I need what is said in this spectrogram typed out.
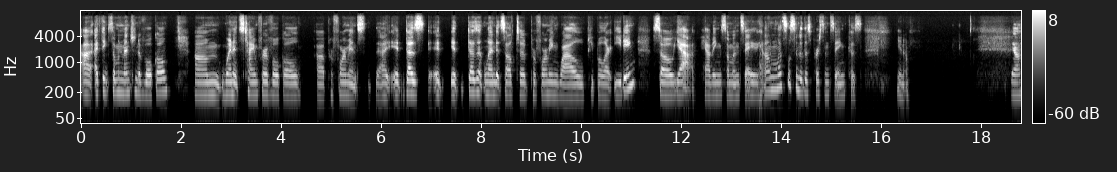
uh, I think someone mentioned a vocal um, when it's time for a vocal uh, performance. Uh, it does it it doesn't lend itself to performing while people are eating. So yeah, having someone say, um, "Let's listen to this person sing," because you know. Yeah,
